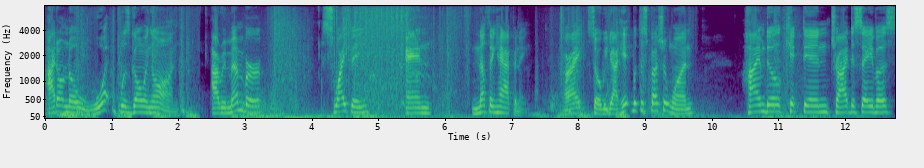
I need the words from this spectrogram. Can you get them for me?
I don't know what was going on. I remember swiping and nothing happening. All right, so we got hit with the special one. Heimdall kicked in, tried to save us,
